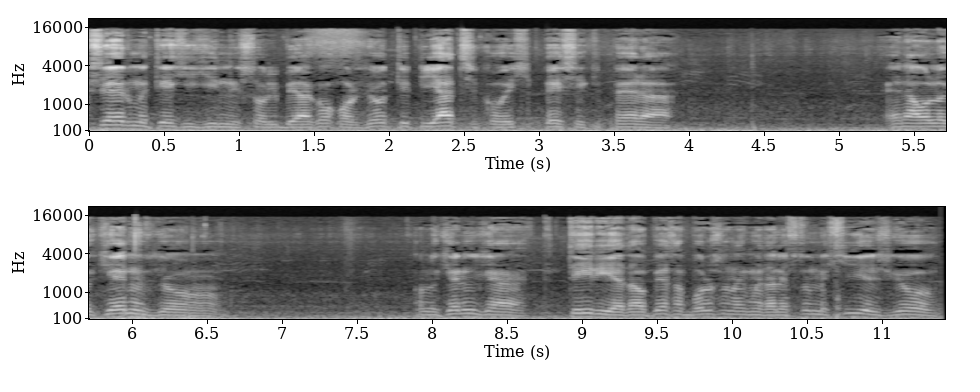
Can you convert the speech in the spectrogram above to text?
Ξέρουμε τι έχει γίνει στο Ολυμπιακό χωριό, τι πιάτσικο έχει πέσει εκεί πέρα. Ένα ολοκένουργιο ολοκένουργια κτίρια τα οποία θα μπορούσαν να εκμεταλλευτούν με χίλιες δυο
